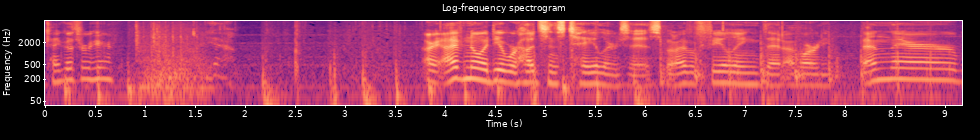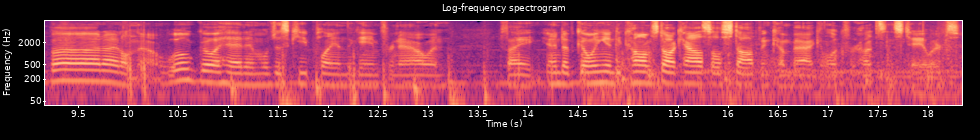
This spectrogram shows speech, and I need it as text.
Can I go through here? Yeah. Alright, I have no idea where Hudson's Tailors is, but I have a feeling that I've already been there, but I don't know. We'll go ahead and we'll just keep playing the game for now, and if I end up going into Comstock House, I'll stop and come back and look for Hudson's Tailors.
